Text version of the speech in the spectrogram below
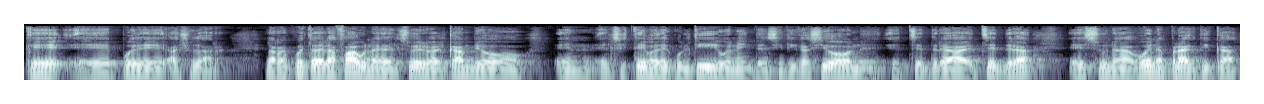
que puede ayudar. La respuesta de la fauna del suelo al cambio en el sistema de cultivo, en la intensificación, etcétera, etcétera, es una buena práctica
